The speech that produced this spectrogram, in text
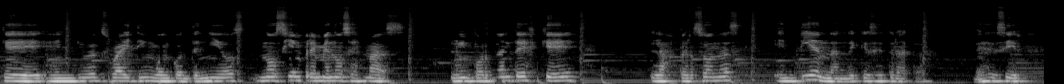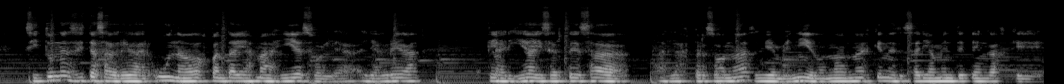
que en UX Writing o en contenidos no siempre menos es más. Lo importante es que las personas entiendan de qué se trata. Es decir, si tú necesitas agregar una o dos pantallas más y eso le, le agrega claridad y certeza a las personas, bienvenido. No, no es que necesariamente tengas que,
